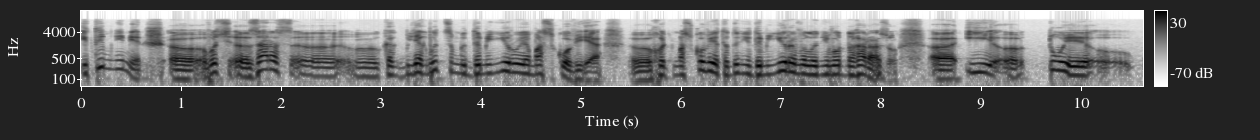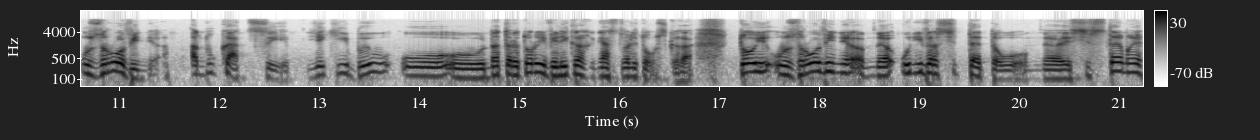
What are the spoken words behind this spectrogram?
і тым не менш э, вось э, зараз э, как бы як быццам мы дамініруе Масковія хоць Масковія тады не дамінировала ніводнага разу. І тое узровень адукацыі які быў у на тэрыторыі вялікага гняства літоўскага. Той узровень універсітэтаў сістэмы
